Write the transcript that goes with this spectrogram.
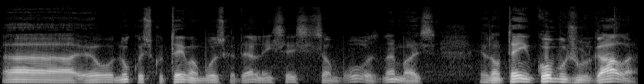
Ah, eu nunca escutei uma música dela, nem sei se são boas, né? Mas eu não tenho como julgá-la.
